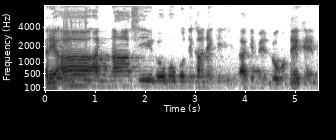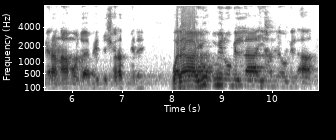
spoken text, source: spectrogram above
رعا الناسی لوگوں کو دکھانے کے لیے، تاکہ میں لوگوں دیکھے، میرا نام ہو جائے، میری شرط ملے۔ ولا يؤمن باللہ والیوم الاخر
